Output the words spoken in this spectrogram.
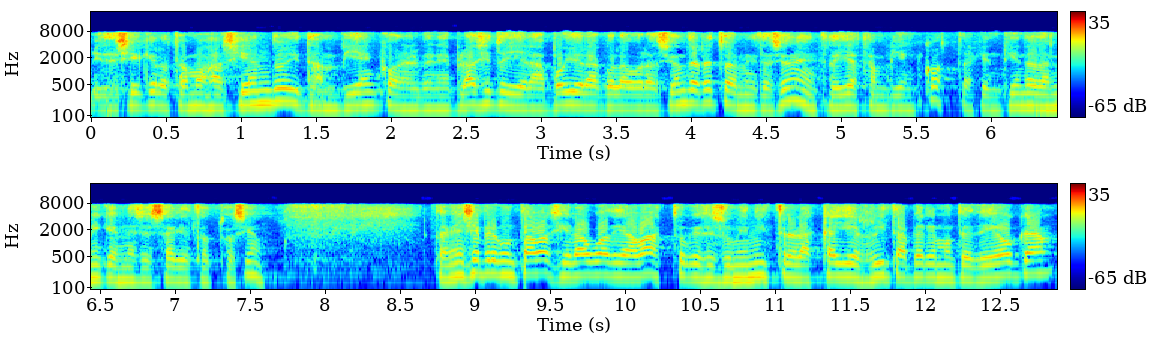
Y decir que lo estamos haciendo y también con el beneplácito y el apoyo y la colaboración del resto de administraciones, entre ellas también Costa, que entienda también que es necesaria esta actuación. También se preguntaba si el agua de abasto que se suministra en las calles Rita Pérez Montes de Oca,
